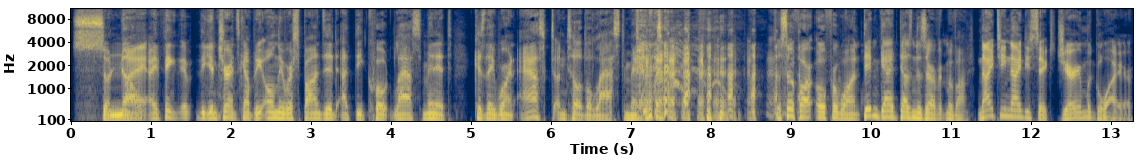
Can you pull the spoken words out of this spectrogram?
So no, I, I think the insurance company only responded at the quote last minute because they weren't asked until the last minute. so so far, 0 for 1. Didn't get it, doesn't deserve it. Move on. 1996, Jerry Maguire.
